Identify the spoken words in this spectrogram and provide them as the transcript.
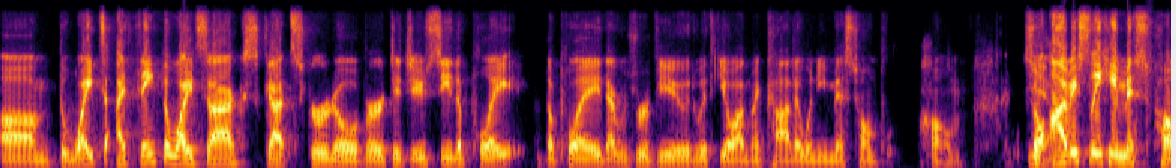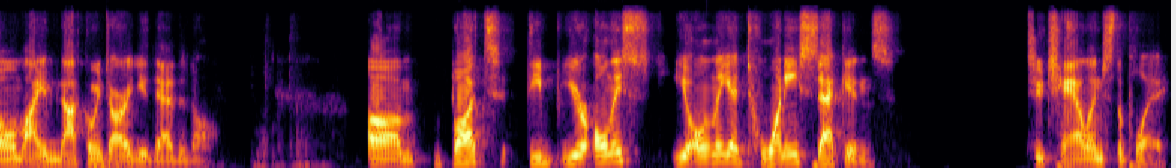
Um, the White, I think the White Sox got screwed over. Did you see the play, the play that was reviewed with Yoán Moncada when he missed home, home? So Yeah. obviously he missed home. I am not going to argue that at all. Um, but the you're only you only get 20 seconds to challenge the play.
